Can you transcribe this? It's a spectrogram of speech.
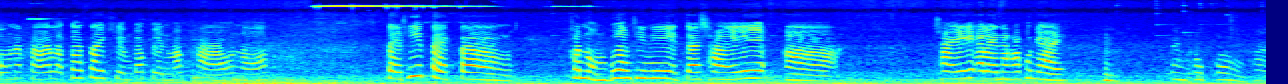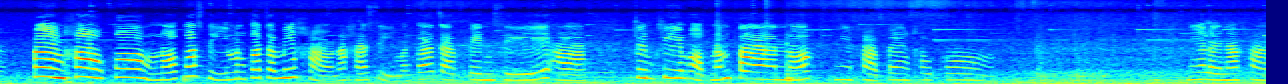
งนะคะ แล้วก็ไส้เค็มก็เป็นมะพร้าวเนาะแต่ที่แตกต่างขนมเบื้องที่นี่จะใช้อ่า ใช้อะไรนะคะ คุณยายเป็นข้าวกล้องค่ะ แป้งข้าวกล้องเนาะก็สีมันก็จะไม่ขาวนะคะ สีมันก็จะเป็นสีอ่าครีมครีมๆออกน้ำตาลเนาะนี่ค่ะ แป้งข้าวกล้อง นี่เลยนะคะ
